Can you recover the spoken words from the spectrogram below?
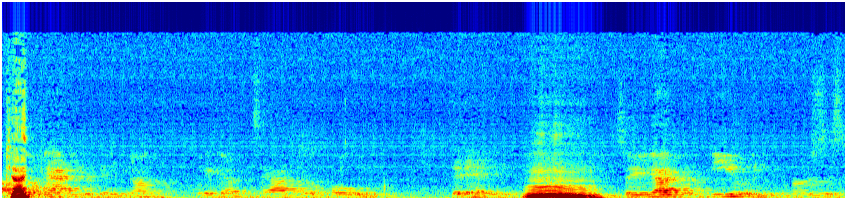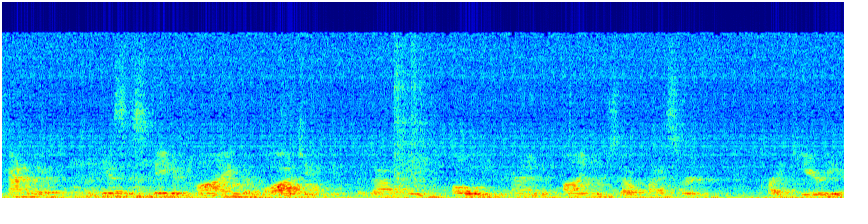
Okay. I'm so happy today. You don't wake up and say, I feel holy today. Mm. So you got the feeling versus kind of a, I guess, a state of mind, a logic about being holy. You kind of define yourself by certain criteria.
